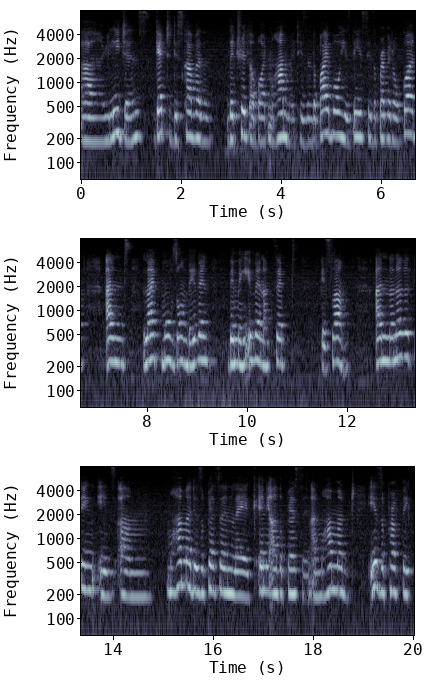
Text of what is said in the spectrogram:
uh, religions, get to discover the, the truth about Muhammad. He's in the Bible, he's this, he's a prophet of God, and life moves on. They even they may even accept Islam. And another thing is um, Muhammad is a person like any other person, and Muhammad is a prophet,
